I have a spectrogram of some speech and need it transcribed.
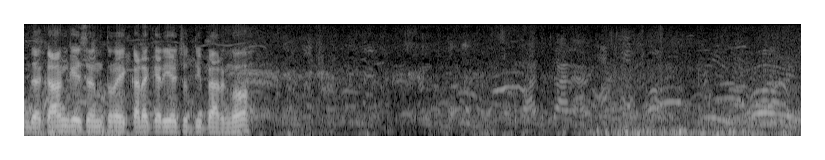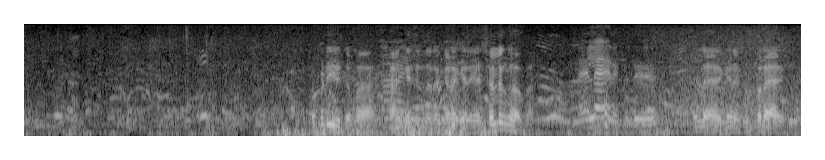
இந்த காங்கேசன் துறை கடற்கரையை சுற்றி பாருங்கோ. எப்படி இருக்குப்பா காங்கேசன் துறை கடற்கரையை? சொல்லுங்கப்பா. நல்லா இருக்குது இல்லை இருக்கு சூப்பராக இருக்குது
